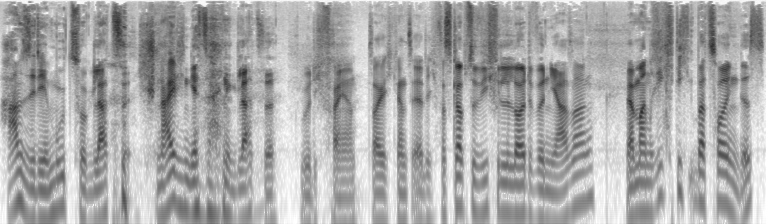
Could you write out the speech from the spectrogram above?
haben Sie den Mut zur Glatze? Ich schneide Ihnen jetzt eine Glatze. Würde ich feiern, sage ich ganz ehrlich. Was glaubst du, wie viele Leute würden Ja sagen? Wenn man richtig überzeugend ist,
